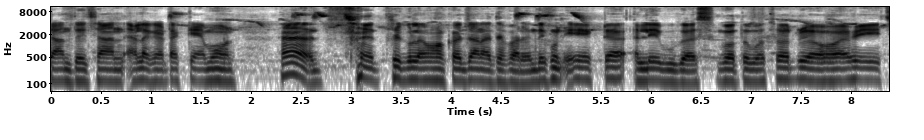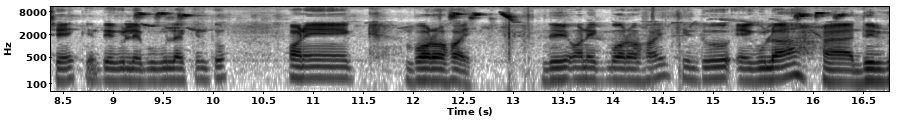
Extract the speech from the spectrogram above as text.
জানতে চান এলাকাটা কেমন হ্যাঁ সেগুলো আমাকে জানাতে পারেন। দেখুন এই একটা লেবু গাছ। গত বছর হয়েছে, কিন্তু এগুলো লেবুগুলো কিন্তু অনেক বড় হয়। দিয়ে অনেক বড় হয়, কিন্তু এগুলা দীর্ঘ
